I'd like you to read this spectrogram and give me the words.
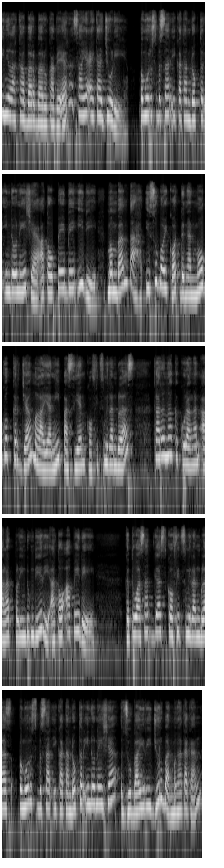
Inilah kabar baru KBR, saya Eka Juli. Pengurus Besar Ikatan Dokter Indonesia atau PBID membantah isu boykot dengan mogok kerja melayani pasien COVID-19 karena kekurangan alat pelindung diri atau APD. Ketua Satgas COVID-19 Pengurus Besar Ikatan Dokter Indonesia Zubairi Jurban mengatakan,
